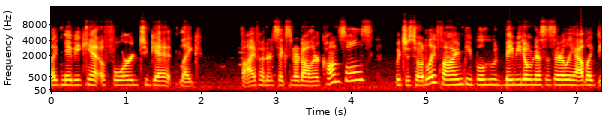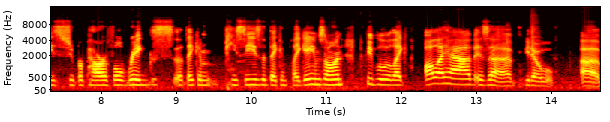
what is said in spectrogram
like maybe can't afford to get like 500 600 dollar consoles which is totally fine. People who maybe don't necessarily have like these super powerful rigs that they can PCs that they can play games on. People who are like, all I have is a you know, uh,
